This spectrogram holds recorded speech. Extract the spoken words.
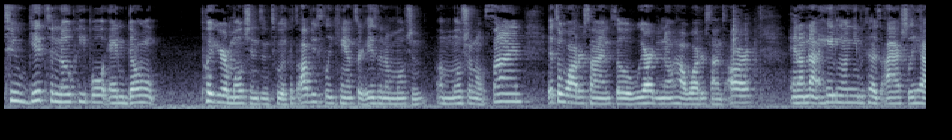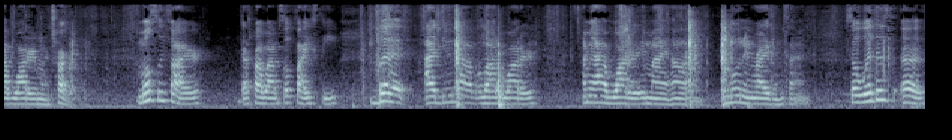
to get to know people and don't put your emotions into it because obviously cancer is an emotion emotional sign it's a water sign so we already know how water signs are and i'm not hating on you because i actually have water in my chart mostly fire. That's probably why I'm so feisty. But I do have a lot of water. I mean, I have water in my um, moon and rising sign. So what does, uh,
